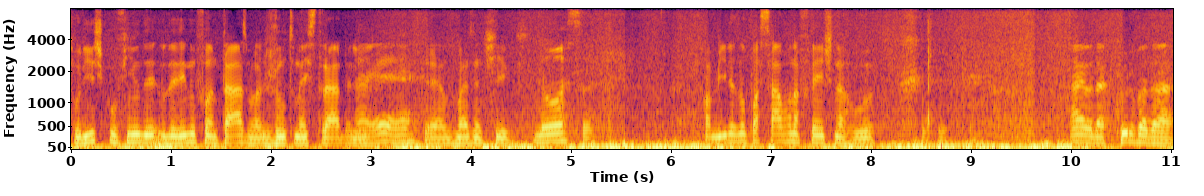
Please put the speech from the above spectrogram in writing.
turísticos vinha o de- o desenho do fantasma junto na estrada ali. é, é. É, os mais antigos. Nossa. Famílias não passavam na frente na rua. Ah, é o da curva da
